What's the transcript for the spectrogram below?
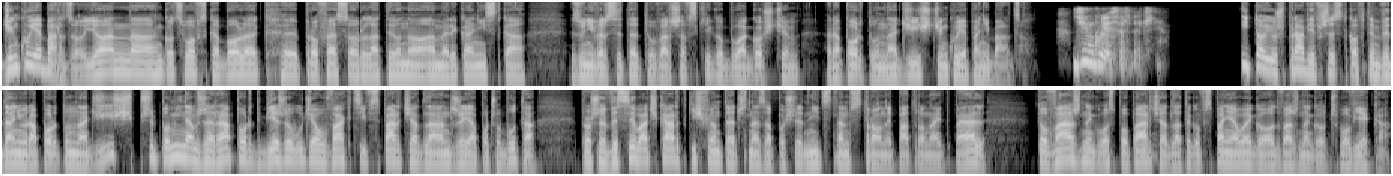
Dziękuję bardzo. Joanna Gocłowska-Bolek, profesor latynoamerykanistka z Uniwersytetu Warszawskiego, była gościem raportu na dziś. Dziękuję pani bardzo. Dziękuję serdecznie. I to już prawie wszystko w tym wydaniu raportu na dziś. Przypominam, że raport bierze udział w akcji wsparcia dla Andrzeja Poczobuta. Proszę wysyłać kartki świąteczne za pośrednictwem strony patronite.pl. To ważny głos poparcia dla tego wspaniałego, odważnego człowieka.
